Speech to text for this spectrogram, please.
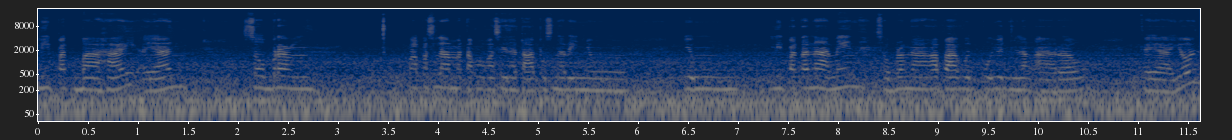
lipat bahay. Ayan. Sobrang papasalamat ako kasi natapos na rin yung yung lipatan namin. Sobrang nakakapagod po yun ilang araw. Kaya yun.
